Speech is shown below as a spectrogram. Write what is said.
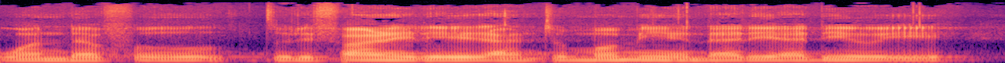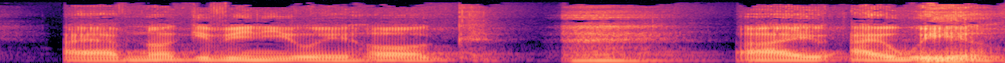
wonderful. To the family and to mommy and daddy Adewe, I have not given you a hug. I, I will.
